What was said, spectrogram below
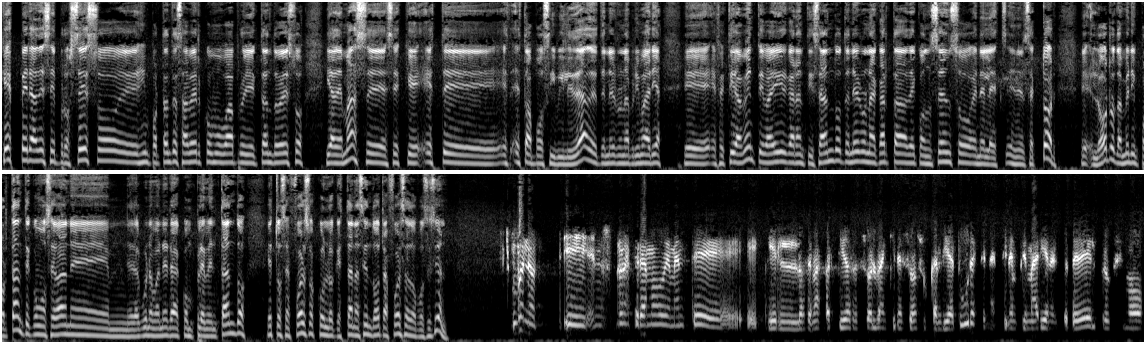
¿Qué espera de ese proceso? es importante saber cómo va proyectando eso y además, eh, si es que este esta posibilidad de tener una primaria efectivamente va a ir garantizando tener una carta de consenso en el, en el sector. lo otro también importante, cómo se van de alguna manera complementando estos esfuerzos con lo que están haciendo otras fuerzas de oposición. Bueno, eh, nosotros esperamos obviamente eh, que los demás partidos resuelvan quiénes son sus candidaturas, que tienen primaria en el PPD el próximo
